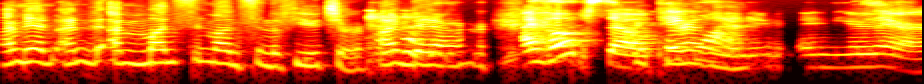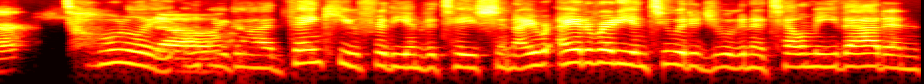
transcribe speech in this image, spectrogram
I'm in, I'm, I'm months and months in the future. I'm there. I hope so. Pick one and, and you're there. Totally. Oh my God. Thank you for the invitation. I, I had already intuited you were going to tell me that. And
